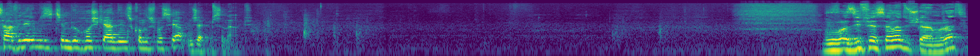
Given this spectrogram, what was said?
Misafirlerimiz için bir hoş geldiniz konuşması yapmayacak mısın abi? Bu vazife sana düşer Murat.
